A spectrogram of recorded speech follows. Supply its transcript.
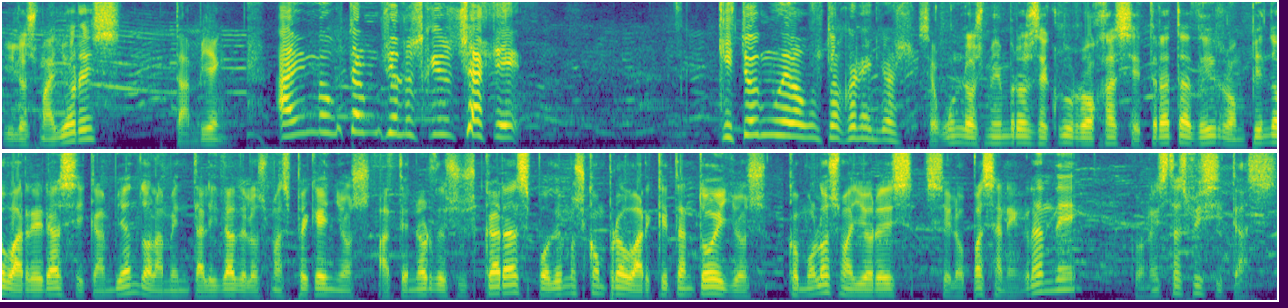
y los mayores también. A mí me gustan mucho los que, o sea, que, estoy muy a gusto con ellos. Según los miembros de Cruz Roja, se trata de ir rompiendo barreras y cambiando la mentalidad de los más pequeños. A tenor de sus caras, podemos comprobar que tanto ellos como los mayores se lo pasan en grande con estas visitas.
